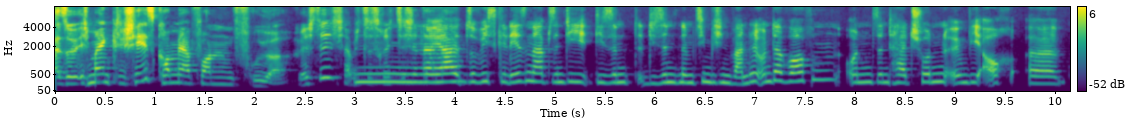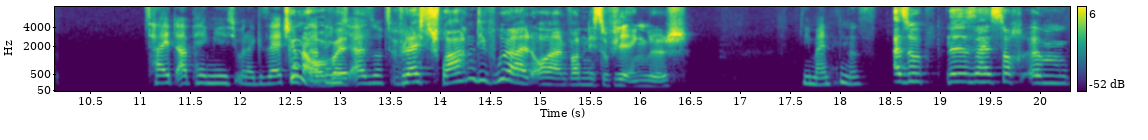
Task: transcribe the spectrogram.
Also, ich meine, Klischees kommen ja von früher, richtig? Habe ich das richtig in der Naja, so wie ich es gelesen habe, sind die, die sind, die sind einem ziemlichen Wandel unterworfen und sind halt schon irgendwie auch äh, zeitabhängig oder Genau, gesellschaftsabhängig. weil also, vielleicht sprachen die früher halt auch einfach nicht so viel Englisch. wie meinten das? Also, ne, das heißt doch, ähm,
